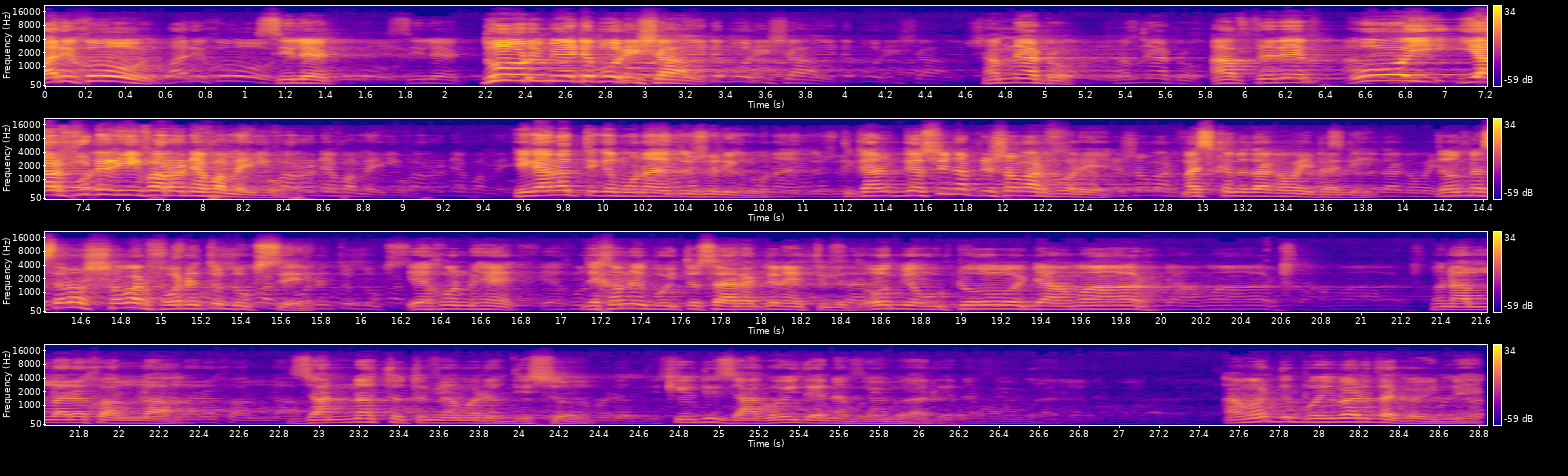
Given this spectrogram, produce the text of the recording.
বাড়ি কই? সিলেট। দূর মেয়ে এটা বরিশাল। সামনে আটো আপনারে ওই এয়ারপোর্টের হিফারো নে ফালাইব। হিগানোর থেকে মনে হয় তো শুরু করব। গেছেন আপনি সবার পরে, মাঝখানে জায়গা পাইবানি তখন বেচারা সবার পরে তো ঢুকছে, এখন হ্যাঁ যেখানে বইতেছে আর একজন তুলে ও মেয়ে, উঠো, এটা আমার। মানে আল্লাহ রেখো আল্লাহ, জান্নাত তো তুমি আমার দিছ। কেউ দি জাগই দেয় না বইবার। আমার তো বইবার জাগই নেই।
